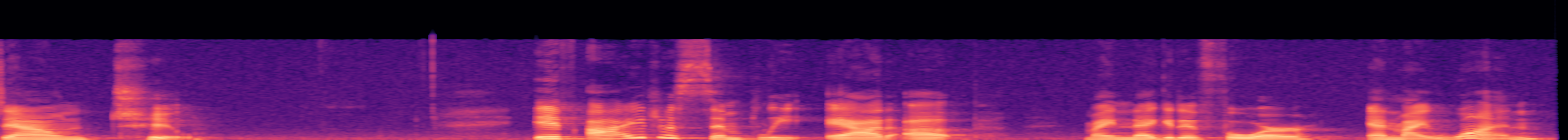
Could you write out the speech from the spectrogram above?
down 2. If I just simply add up my negative 4 and my 1,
